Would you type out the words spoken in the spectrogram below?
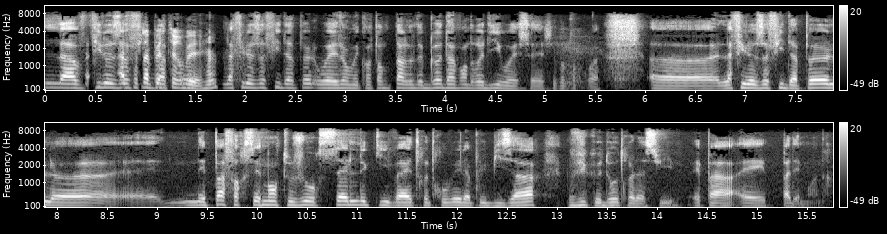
la philosophie ah, d'Apple, hein. la philosophie d'Apple ouais non mais quand on parle de God un vendredi ouais c'est je sais pas pourquoi. Euh, la philosophie d'Apple euh, n'est pas forcément toujours celle qui va être trouvée la plus bizarre vu que d'autres la suivent et pas et pas des moindres.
